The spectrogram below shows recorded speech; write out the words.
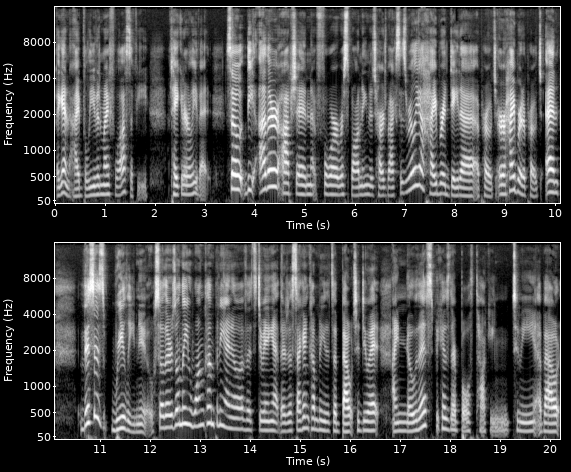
again, I believe in my philosophy take it or leave it. So, the other option for responding to chargebacks is really a hybrid data approach or hybrid approach. And this is really new. So there's only one company I know of that's doing it. There's a second company that's about to do it. I know this because they're both talking to me about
